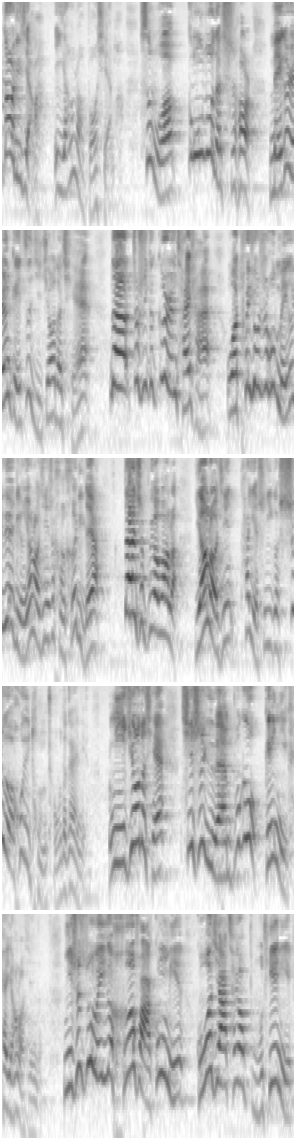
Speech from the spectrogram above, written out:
道理讲啊，养老保险嘛，是我工作的时候每个人给自己交的钱，那这是一个个人财产，我退休之后每个月领养老金是很合理的呀。但是不要忘了，养老金它也是一个社会统筹的概念。你交的钱其实远不够给你开养老金的。你是作为一个合法公民，国家才要补贴你，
